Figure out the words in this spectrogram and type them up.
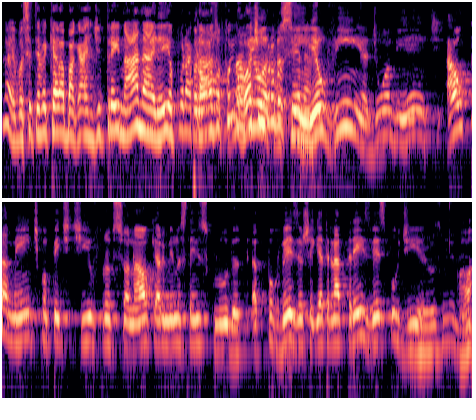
Não, e você teve aquela bagagem de treinar na areia por acaso, Pronto. foi Não, ótimo pra você, assim, né? Eu vinha de um ambiente altamente competitivo, profissional, que era o Minas Tênis Clube. Eu, por vezes eu cheguei a treinar três vezes por dia. Deus me livre. Ó,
